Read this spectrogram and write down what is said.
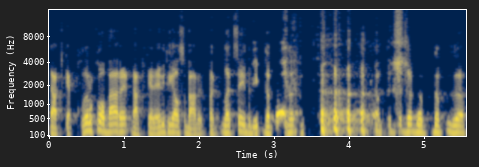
Not to get political about it, not to get anything else about it, but let's say the the the, the, the, the,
